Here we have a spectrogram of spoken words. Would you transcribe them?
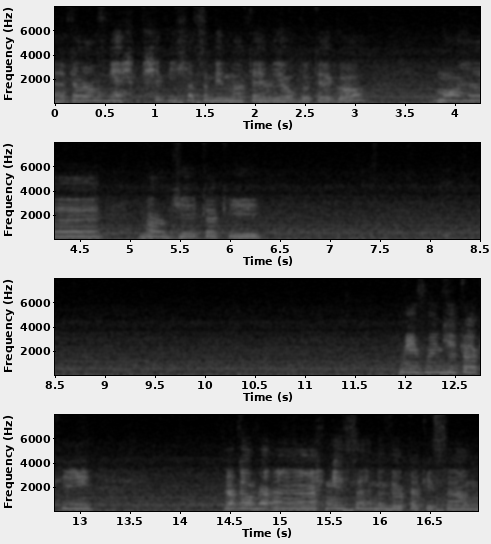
E, To również przepiszę sobie materiał do tego. Może bardziej taki Niech będzie taki No dobra, e, nie chcę, żeby był taki sam.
